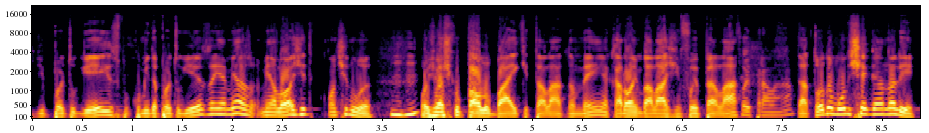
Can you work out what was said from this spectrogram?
de português, comida portuguesa, e a minha, minha loja continua. Uhum. Hoje eu acho que o Paulo Bike tá lá também, a Carol Embalagem foi para lá. Foi para lá. Tá todo mundo chegando ali.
